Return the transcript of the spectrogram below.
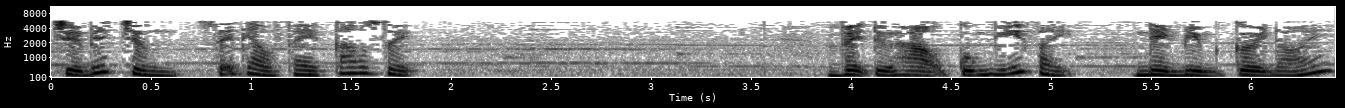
chưa biết chừng sẽ theo phe Cao dệ. Vệ tử hạo cũng nghĩ vậy, nên mỉm cười nói.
